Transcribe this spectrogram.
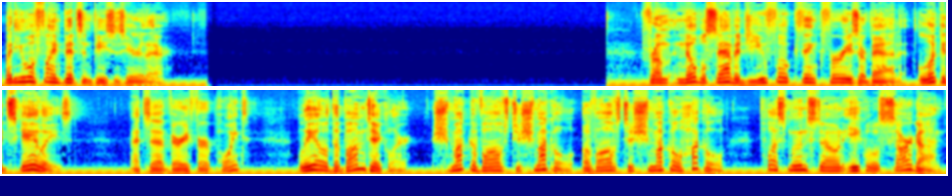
But you will find bits and pieces here or there. From Noble Savage, you folk think furries are bad. Look at Scalies. That's a very fair point. Leo the Bum Tickler. Schmuck evolves to Schmuckle, evolves to Schmuckle Huckle, plus Moonstone equals Sargon.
